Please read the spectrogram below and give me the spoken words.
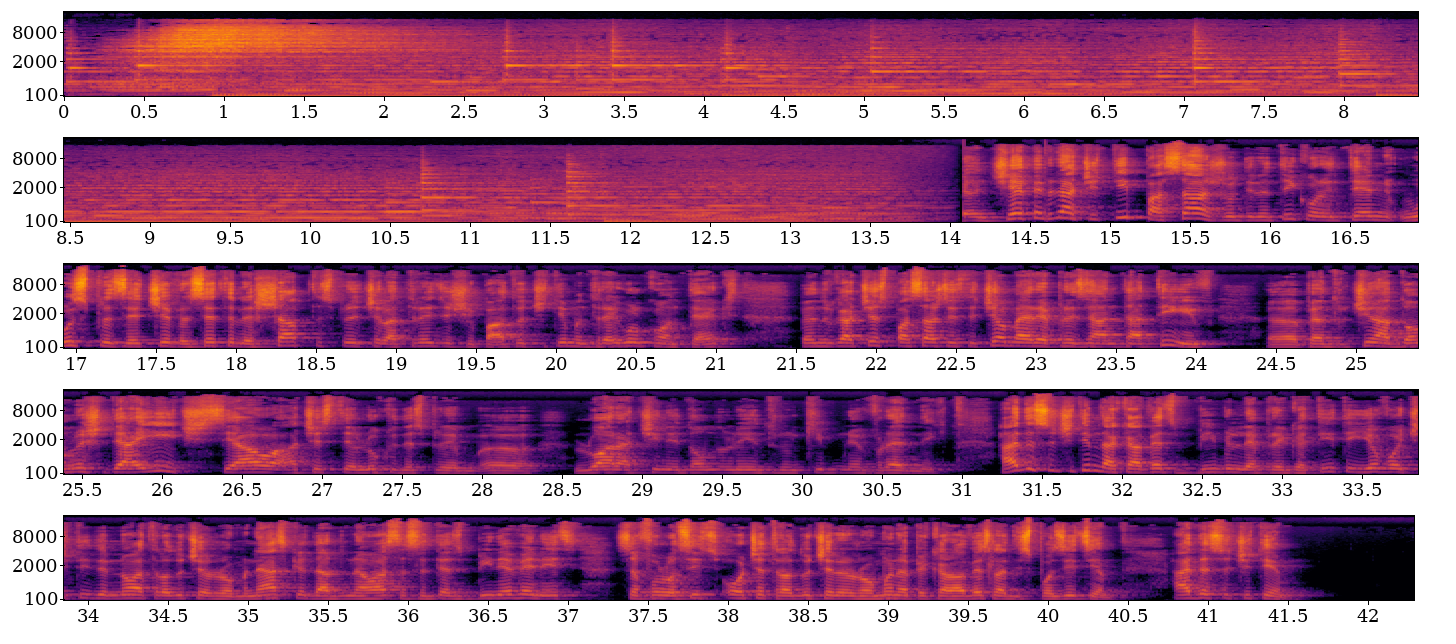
Începe prin a citi pasajul din 1 Corinteni 11, versetele 17 la 34, citim întregul context, pentru că acest pasaj este cel mai reprezentativ uh, pentru cina Domnului și de aici se iau aceste lucruri despre uh, luarea cinei Domnului într-un chip nevrednic. Haideți să citim dacă aveți Bibliile pregătite. Eu voi citi din noua traducere românească, dar dumneavoastră sunteți bineveniți să folosiți orice traducere în română pe care o aveți la dispoziție. Haideți să citim.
